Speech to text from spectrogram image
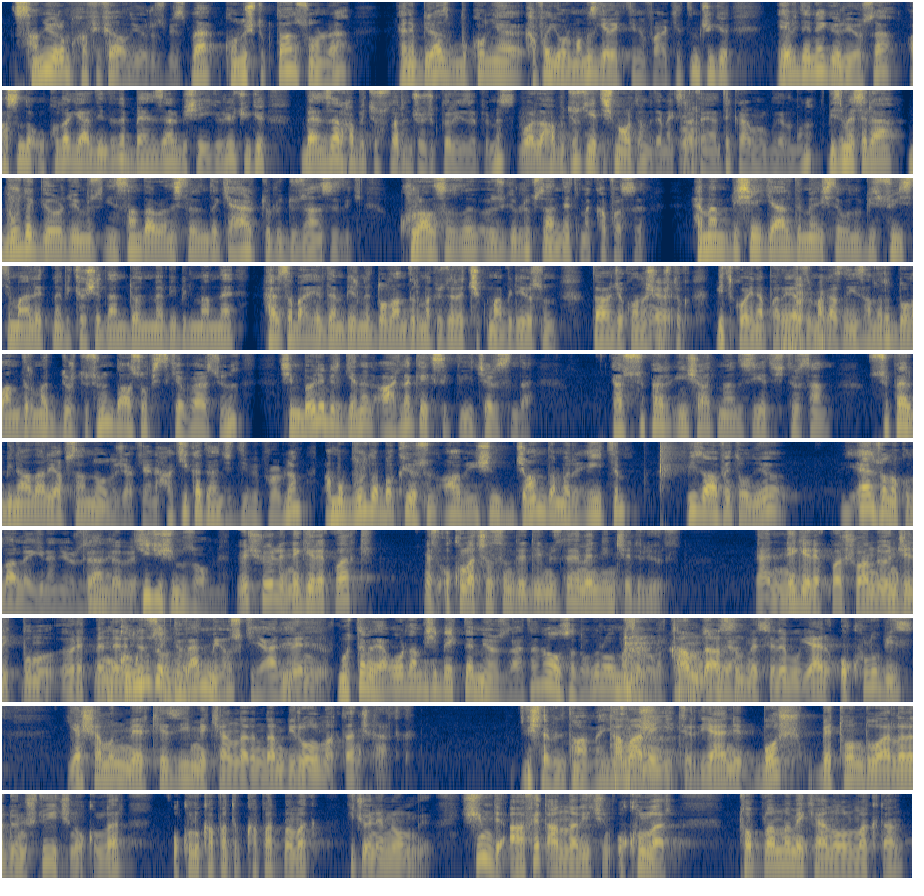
sanıyorum hafife alıyoruz biz. Ben konuştuktan sonra yani biraz bu konuya kafa yormamız gerektiğini fark ettim. Çünkü evde ne görüyorsa aslında okula geldiğinde de benzer bir şeyi görüyor. Çünkü benzer habitusların çocuklarıyız hepimiz. Bu arada habitus yetişme ortamı demek zaten yani tekrar vurgulayalım onu. Biz mesela burada gördüğümüz insan davranışlarındaki her türlü düzensizlik, kuralsızlığı özgürlük zannetme kafası. Hemen bir şey geldi mi işte onu bir suistimal etme, bir köşeden dönme, bir bilmem ne. Her sabah evden birini dolandırmak üzere çıkma biliyorsun. Daha önce konuşmuştuk. Bitcoin'e para yatırmak aslında insanları dolandırma dürtüsünün daha sofistike bir versiyonu. Şimdi böyle bir genel ahlak eksikliği içerisinde ya süper inşaat mühendisi yetiştirsen, süper binalar yapsan ne olacak? Yani hakikaten ciddi bir problem. Ama burada bakıyorsun abi işin can damarı eğitim biz afet oluyor. En son okullarla ilgileniyoruz. Tabii, yani tabii. hiç işimiz olmuyor. Ve şöyle ne gerek var ki? Mesela okul açılsın dediğimizde hemen linç ediliyoruz. Yani ne gerek var? Şu anda öncelik bu mu? Öğretmenlerin de Okulumuza sorunu- güvenmiyoruz ki yani. Güvenmiyoruz. Muhtemelen oradan bir şey beklemiyoruz zaten. Olsa da olur, olmasa da olur. Tam da asıl yani. mesele bu. Yani okulu biz yaşamın merkezi mekanlarından biri olmaktan çıkardık. işlevini tamamen yitirmiş. Tamamen yitirdi. Yani boş beton duvarlara dönüştüğü için okullar okulu kapatıp kapatmamak hiç önemli olmuyor. Şimdi afet anları için okullar toplanma mekanı olmaktan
